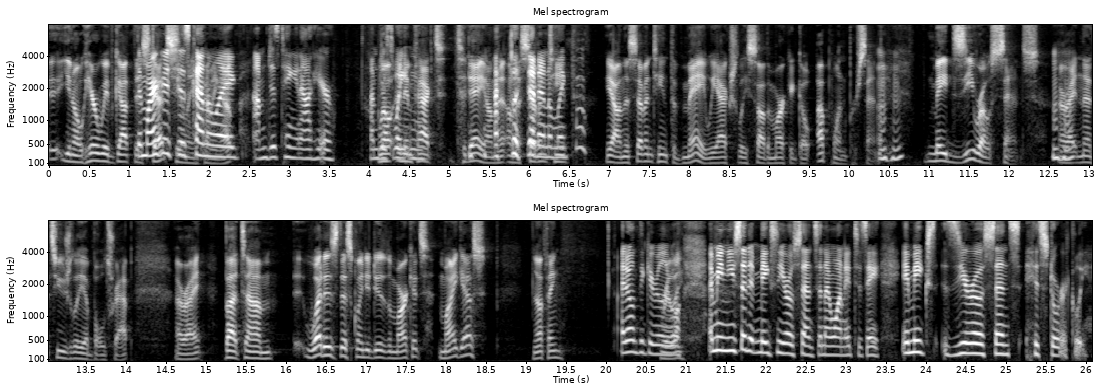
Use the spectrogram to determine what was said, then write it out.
you know, here we've got this The market's just kind of coming up. like, I'm just hanging out here. I'm well, just waiting. and in fact, today on the, on the looked at it and I'm 17th, like, hmm. yeah, on the 17th of May, we actually saw the market go up 1%. Mm-hmm. Made zero sense. all right. And that's usually a bull trap. All right. But um, what is this going to do to the markets? My guess, nothing. I don't think it really, will. I mean, you said it makes zero sense, and I wanted to say it makes zero sense historically.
